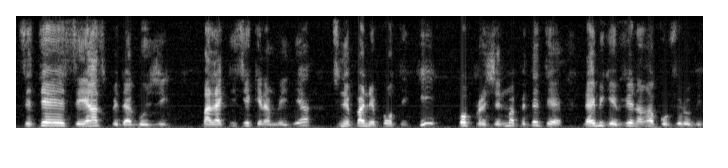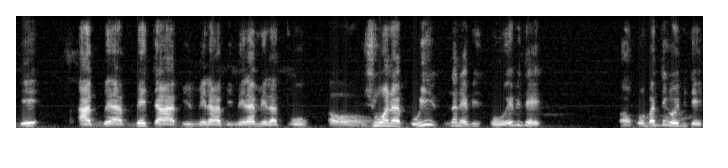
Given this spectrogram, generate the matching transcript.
c'était séance pédagogique balakisi eke na média tu n'es pas n'importe qui mpo prochainement peut-être nayebi ke vie na nga kofi olomide abeta abimelaka bimelamela trop oh. jour wana oui nani ayebi oyebi te oh, koloba te oyebi te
